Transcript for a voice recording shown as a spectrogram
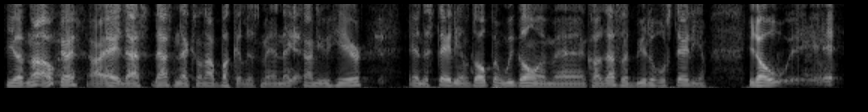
You have not? Okay. All right. Hey, that's that's next on our bucket list, man. Next time you're here and the stadium's open, we going, man, because that's a beautiful stadium. You know, it,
